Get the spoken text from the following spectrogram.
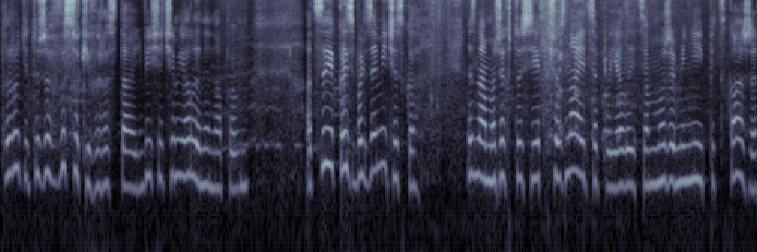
природі дуже високі виростають, більше, ніж ялини, напевно. А це якась бальзамічна. Не знаю, може хтось, якщо знається по ялицям, може мені й підскаже.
